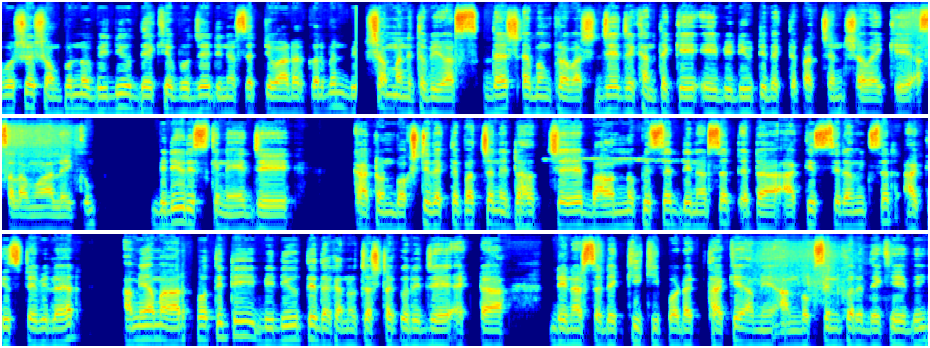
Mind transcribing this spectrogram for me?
অবশ্যই সম্পূর্ণ ভিডিও দেখে বুঝে ডিনার সেটটি অর্ডার করবেন। সম্মানিত ভিউয়ার্স, দেশ এবং প্রবাস, যে যেখান থেকে এই ভিডিওটি দেখতে পাচ্ছেন সবাইকে আসসালামু আলাইকুম। ভিডিওর স্ক্রিনে যে কার্টন বক্সটি দেখতে পাচ্ছেন, এটা হচ্ছে বাউন্ন পিসের ডিনার সেট এটা আকিস সিরামিক্সের আকিস টেবিলার আমি আমার প্রতিটি ভিডিওতে দেখানোর চেষ্টা করি যে একটা ডিনার সেটে কি কি প্রোডাক্ট থাকে, আমি আনবক্সিং করে দেখিয়ে দিই।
